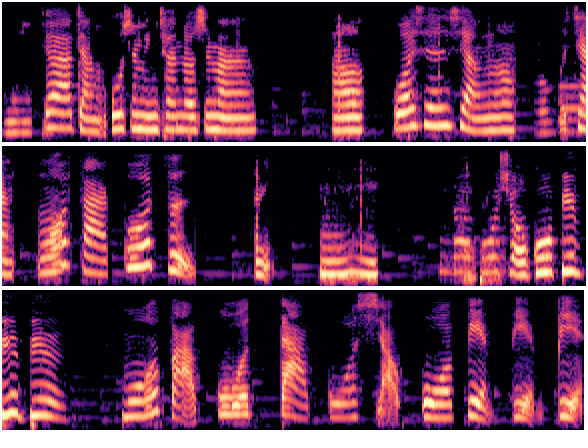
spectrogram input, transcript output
嗯，就要讲故事名称了是吗？好，我先想啊，我想魔法锅子。嗯，大锅小锅变变变，魔法锅大锅小锅变变变，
